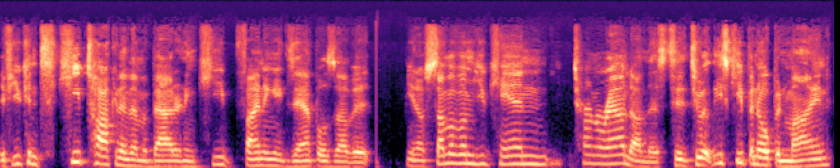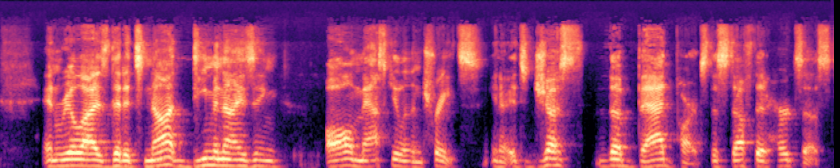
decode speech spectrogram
If you can t- keep talking to them about it and keep finding examples of it, you know, some of them you can turn around on this to to at least keep an open mind and realize that it's not demonizing all masculine traits. You know, it's just the bad parts, the stuff that hurts us.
